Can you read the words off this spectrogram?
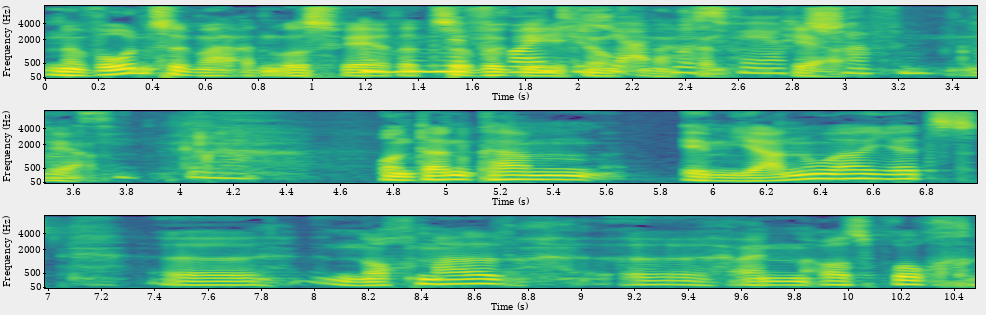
eine Wohnzimmeratmosphäre Mhm, zur eine Begegnung machen. Atmosphäre Ja, schaffen, ja. Genau. Und dann kam im Januar jetzt äh, nochmal äh, einen Ausbruch.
